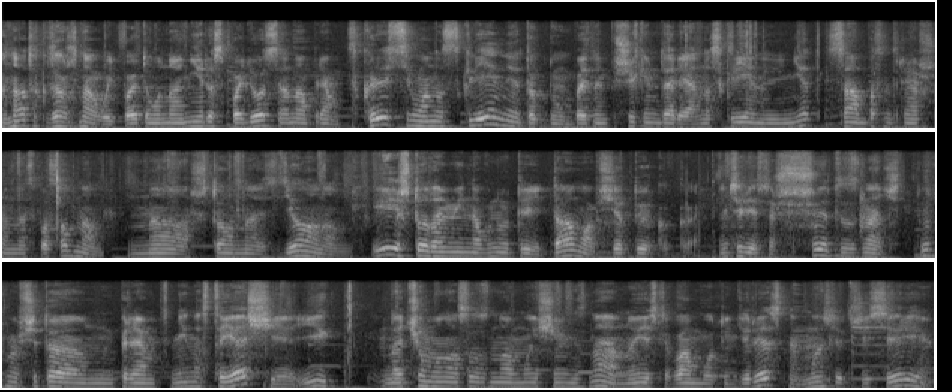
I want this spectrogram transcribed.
Она так должна быть, поэтому она не распадется, она прям... Скорее всего, она склеена, я так думаю, поэтому пиши комментарий, она склеена или нет. Сам посмотри, на что она способна, на что она сделана. И что там именно внутри. Там вообще дырка какая. Интересно, что это значит? Тут вообще-то прям не настоящие и на чем она создана мы еще не знаем, но если вам будет интересно, мы в следующей серии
